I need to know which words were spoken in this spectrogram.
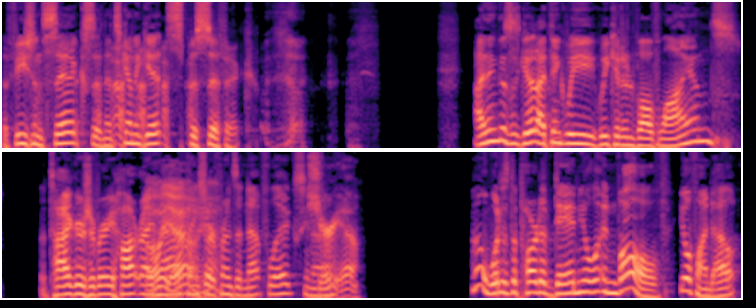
Ephesians 6 and it's going to get specific. I think this is good. I think we we could involve lions. The tigers are very hot right Oh, now yeah, thanks to our friends at Netflix, you know. Sure, yeah. Oh, what does the part of Daniel involve? You'll find out.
